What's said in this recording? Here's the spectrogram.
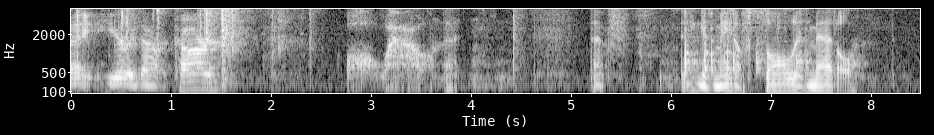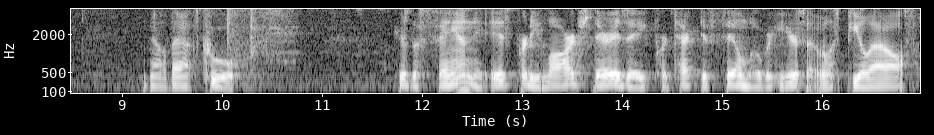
Okay, here is our card. Oh wow, that that thing is made of solid metal. Now that's cool. Here's the fan. It is pretty large. There is a protective film over here, so let's peel that off.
